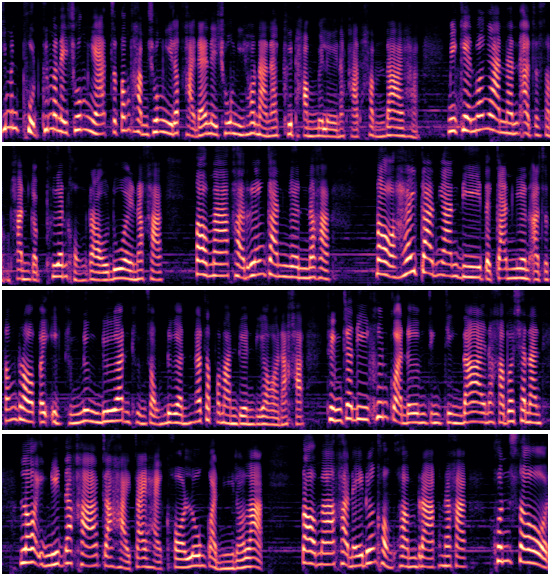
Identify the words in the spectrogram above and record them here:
ที่มันผุดขึ้นมาในช่วงนี้จะต้องทำช่วงนี้แล้วขายได้ในช่วงนี้เท่านั้นนะคือทำไปเลยนะคะทำได้ค่ะ มีเกณฑ์ว่างานนั้นอาจจะสัมพันธ์กับเพื่อนของเราด้วยนะคะ ต่อมาค่ะเรื่องการเงินนะคะต่อให้การงานดีแต่การเงินอาจจะต้องรอไปอีกถึง 1 เดือนถึง 2 เดือน น่าจะประมาณเดือนเดียวนะคะ ถึงจะดีขึ้นกว่าเดิมจริง ๆ ได้นะคะ เพราะฉะนั้นรออีกนิดนะคะจะหายใจหายคอโล่งกว่านี้แล้วล่ะ ต่อมาค่ะในเรื่องของความรักนะคะ คนโสด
